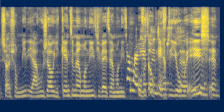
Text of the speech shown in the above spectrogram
social media, hoezo? Je kent hem helemaal niet, je weet helemaal niet ja, of het ook echt de jongen je is. Kunt, en...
